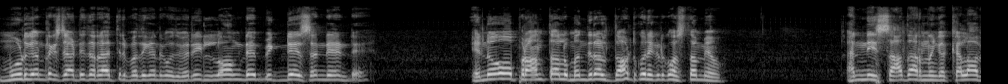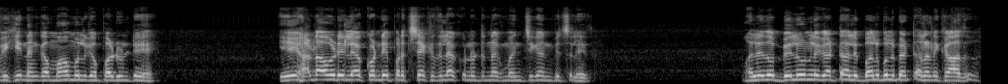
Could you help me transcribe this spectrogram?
మూడు గంటలకు స్టార్ట్ అయితే రాత్రి పది గంటలకు very long day big day Sunday అంటే. ఎన్నో ప్రాంతాలు మందిరాలు దాటుకొని ఇక్కడికి వస్తాం మేము. అన్నీ సాధారణంగా కళావిహీనంగా మామూలుగా పడుంటే ఏ హడావుడి లేకుండా ప్రత్యేకత లేకుండా ఉంటే నాకు మంచిగా అనిపించలేదు. వాళ్ళు ఏదో బెలూన్లు కట్టాలి బల్బులు పెట్టాలని కాదు.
